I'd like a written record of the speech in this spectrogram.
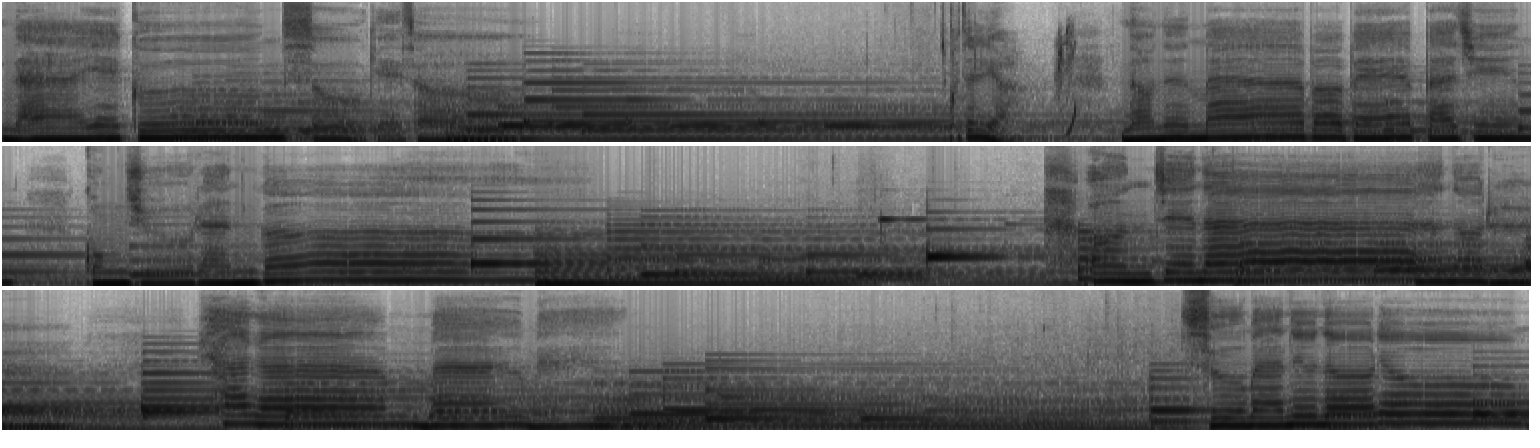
나의 꿈 속에서 코들려 너는 마법에 빠진 공주란 걸 언제나 너를 향한 마음엔 수많은 어려움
